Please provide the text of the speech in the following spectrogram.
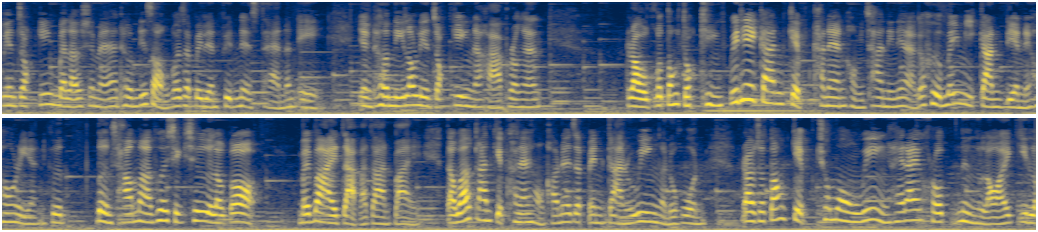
เรียนจ็อกกิ้งไปแล้วใช่ไหมเทอมที่ 2 ก็จะไปเรียนฟิตเนสแทนนั่นเอง อย่างเทอมนี้เราเรียนจ็อกกิ้งนะคะ เพราะงั้นเราก็ต้องจ็อกกิ้งวิธีการเก็บคะแนนของวิชานี้เนี่ยก็คือไม่มีการเรียนในห้องเรียน คือ ตื่นเช้ามาเพื่อเช็คชื่อ แล้วก็บายบายจากอาจารย์ไป แต่ว่าการเก็บคะแนนของเขาเนี่ยจะเป็นการวิ่งค่ะทุกคน เราจะต้องเก็บชั่วโมงวิ่งให้ได้ครบ 100 กิโล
